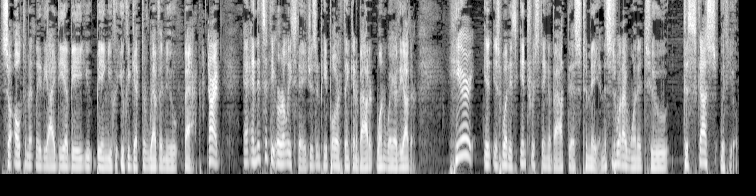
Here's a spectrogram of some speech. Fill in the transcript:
so ultimately, the idea be, you, being you could, you could get the revenue back. All right. And it's at the early stages, and people are thinking about it one way or the other. Here is what is interesting about this to me, and this is what I wanted to discuss with you.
